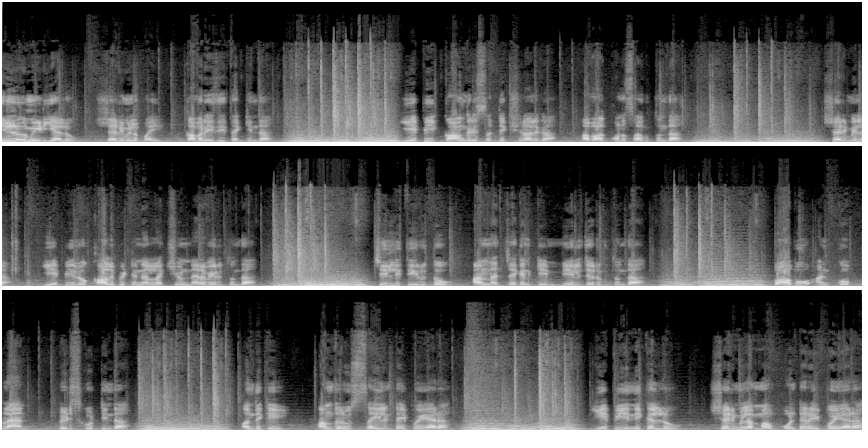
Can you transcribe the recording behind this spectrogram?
ఎల్లో మీడియాలో షర్మిలపై కవరేజీ తగ్గిందా? ఏపీ కాంగ్రెస్ అధ్యక్షురాలుగా హవా కొనసాగుతుందా? షర్మిల ఏపీలో కాలు పెట్టిన లక్ష్యం నెరవేరుతుందా? చెల్లి తీరుతో అన్న జగన్కే మేలు జరుగుతుందా? బాబు అన్కో ప్లాన్ వెడిసికొట్టిందా అందుకే అందరూ సైలెంట్ అయిపోయారా? ఏపీ ఎన్నికల్లో షర్మిలమ్మ ఒంటరైపోయారా?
